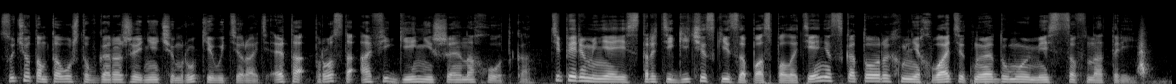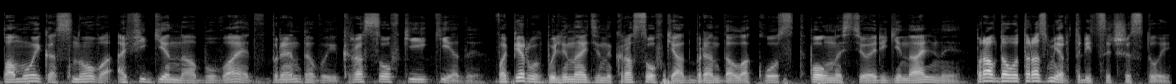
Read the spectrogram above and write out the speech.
С учетом того, что в гараже нечем руки вытирать, это просто офигеннейшая находка. Теперь у меня есть стратегический запас полотенец, которых мне хватит, ну я думаю, месяцев на три. Помойка снова офигенно обувает в брендовые кроссовки и кеды. Во-первых, были найдены кроссовки от бренда Lacoste, полностью оригинальные. Правда, вот размер 36.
